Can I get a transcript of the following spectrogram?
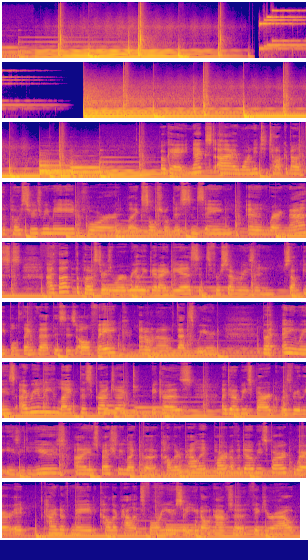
Next I wanted to talk about the posters we made for like social distancing and wearing masks. I thought the posters were a really good idea since for some reason some people think that this is all fake. I don't know, that's weird. But, anyways, I really liked this project because Adobe Spark was really easy to use. I especially liked the color palette part of Adobe Spark where it kind of made color palettes for you so you don't have to figure out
